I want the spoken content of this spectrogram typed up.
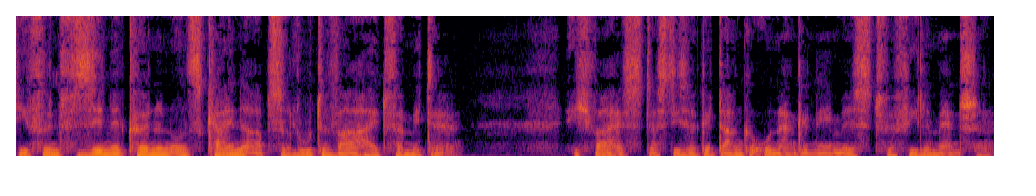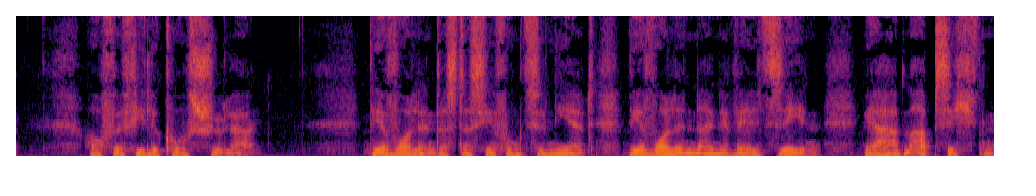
Die fünf Sinne können uns keine absolute Wahrheit vermitteln. Ich weiß, dass dieser Gedanke unangenehm ist für viele Menschen, auch für viele Kursschüler. Wir wollen, dass das hier funktioniert. Wir wollen eine Welt sehen. Wir haben Absichten,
